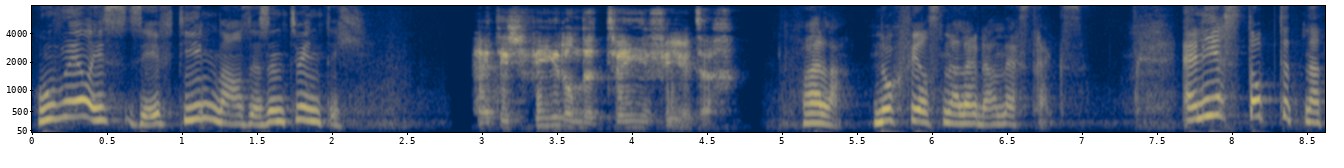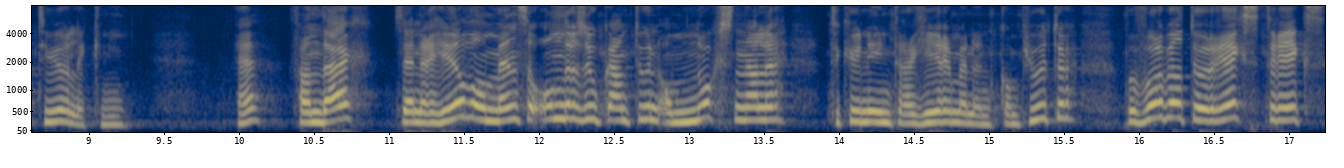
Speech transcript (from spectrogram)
Hoeveel is 17 maal 26? Het is 442. Voilà, nog veel sneller dan daarstraks. En hier stopt het natuurlijk niet. Vandaag zijn er heel veel mensen onderzoek aan het doen om nog sneller te kunnen interageren met een computer, bijvoorbeeld door rechtstreeks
